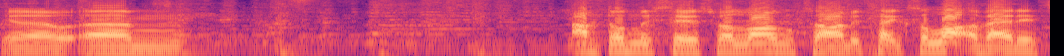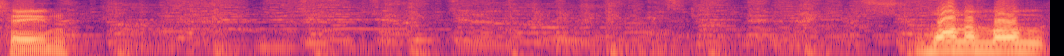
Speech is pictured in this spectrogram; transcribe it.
You know, um, I've done this series for a long time. It takes a lot of editing. One a month.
